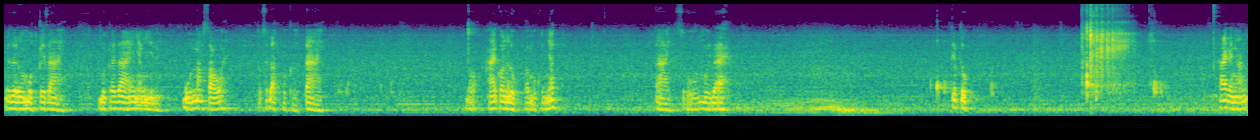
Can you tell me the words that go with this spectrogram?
Bây giờ là một cái dài. Một cái dài anh em nhìn này. Bốn, năm, sáu tôi sẽ đặt vào cửa tài. Đó, hai con lục và một con nhất. Tài số 13 tiếp tục. Hai cái ngắn.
